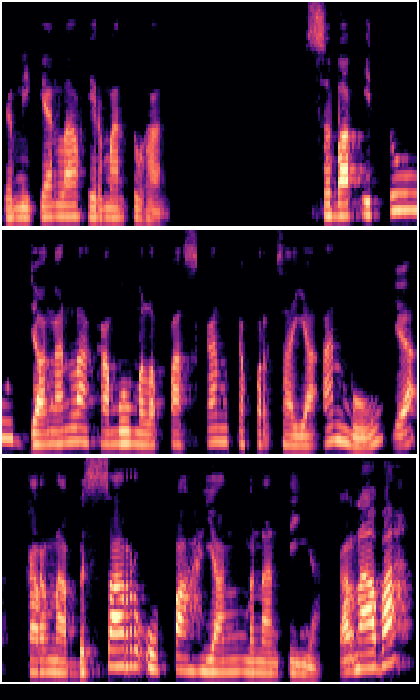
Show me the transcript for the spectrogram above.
Demikianlah firman Tuhan. Sebab itu janganlah kamu melepaskan kepercayaanmu ya. karena besar upah yang menantinya. Karena apa?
